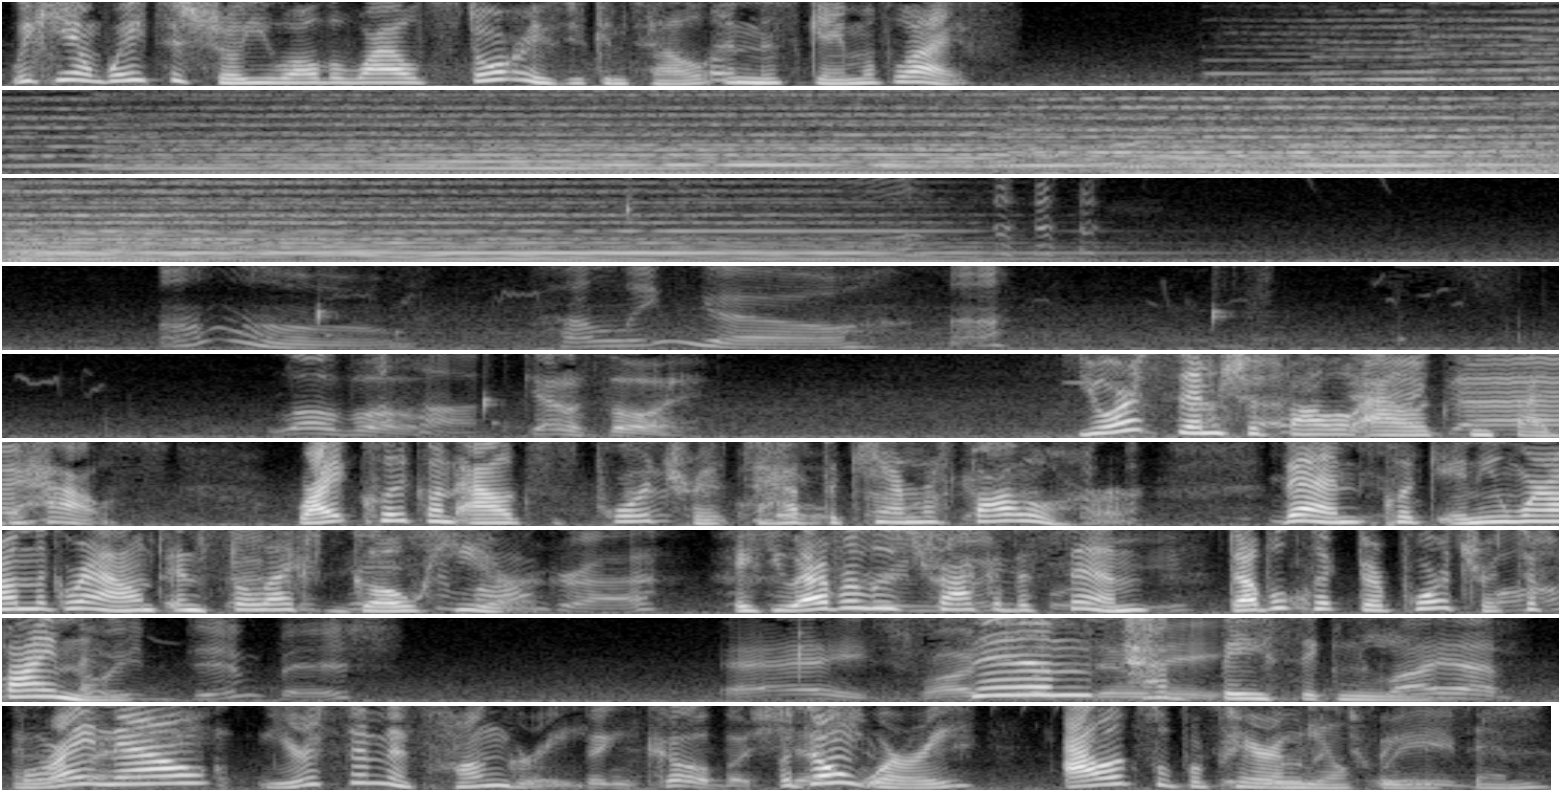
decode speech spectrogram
We can't wait to show you all the wild stories you can tell in this game of life. Oh, Palingo. Lovo. Uh-huh. Ganathoy. Your sim should follow Alex inside the house. Right click on Alex's portrait to have the camera follow her. Then click anywhere on the ground and select Go Here. If you ever lose track of a sim, double click their portrait to find them. Sims have basic needs. And right now, your sim is hungry. But don't worry, Alex will prepare a meal for your sim.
